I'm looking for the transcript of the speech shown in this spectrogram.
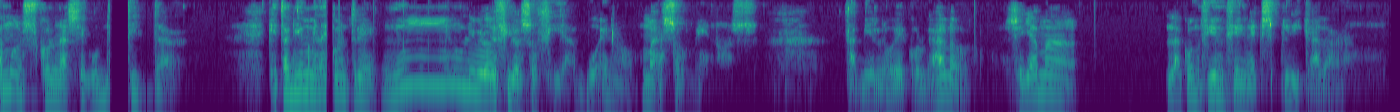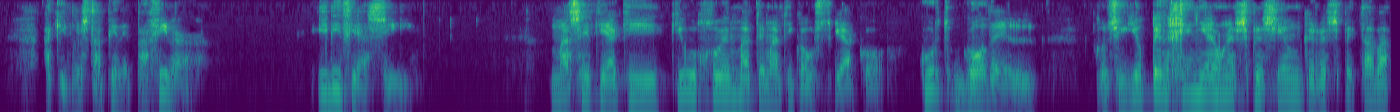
Vamos con la segunda cita, que también me la encontré en un libro de filosofía. Bueno, más o menos. También lo he colgado. Se llama La conciencia inexplicada. Aquí no está a pie de página. Y dice así. Más que aquí que un joven matemático austriaco, Kurt Gödel, consiguió pergeniar una expresión que respetaba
